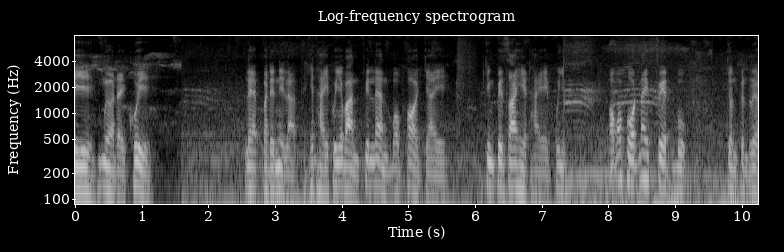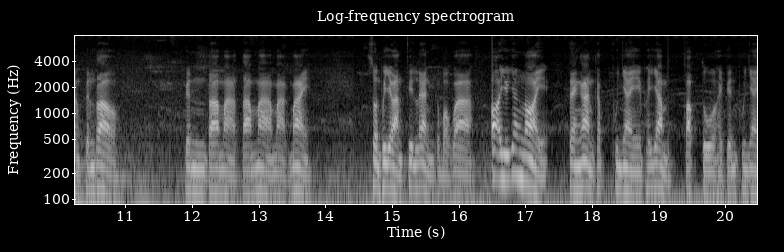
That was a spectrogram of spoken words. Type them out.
ดีเมื่อได้คุย และประเด็นนี้แหละเฮ็ดให้ผู้ใหญ่บ้านฟินแลนด์บ่พอใจ จึงเป็นสาเหตุให้ผู้ออกมาโพสต์ใน Facebook จนเป็นเรื่องเป็นราวเป็นดราม่าตามมามากมายส่วนพยาบาลฟินแลนด์ก็บอกว่าเพราะอายุยังน้อย แต่งงานกับผู้ใหญ่พยายามปรับตัวให้เป็นผู้ใหญ่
